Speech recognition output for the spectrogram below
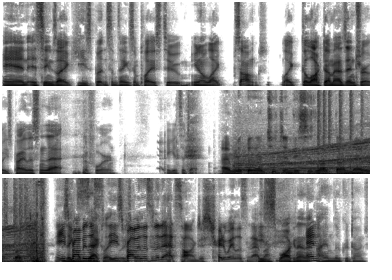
and it seems like he's putting some things in place to you know like songs like the Locked On Mavs intro he's probably listened to that before he gets attacked I'm Luka Doncic and this is Locked On Mavericks podcast. He's That's probably exactly listen, he's probably listening to that song. Just straight away listen to that he's song. just walking out And- I am Luka Doncic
